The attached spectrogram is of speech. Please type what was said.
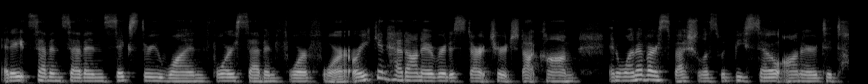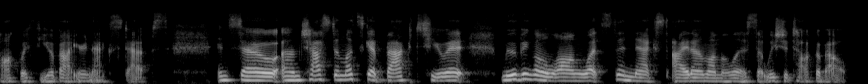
at 877 631 4744, or you can head on over to startchurch.com, and one of our specialists would be so honored to talk with you about your next steps. And so, um, Chasten, let's get back to it. Moving along, what's the next item on the list that we should talk about?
